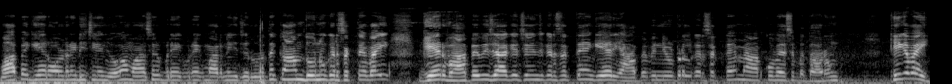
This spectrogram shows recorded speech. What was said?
वहाँ पे गेयर ऑलरेडी चेंज होगा, वहाँ सिर्फ़ ब्रेक ब्रेक मारने की ज़रूरत है। काम दोनों कर सकते हैं भाई। गेयर वहाँ पे भी जाके चेंज कर सकते हैं गेयर यहाँ पे भी न्यूट्रल कर सकते हैं। मैं आपको वैसे बता रहा हूँ। ठीक है भाई?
